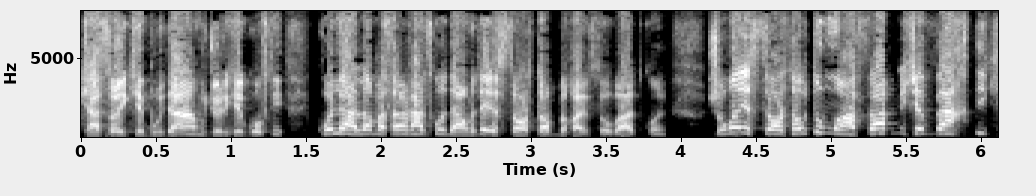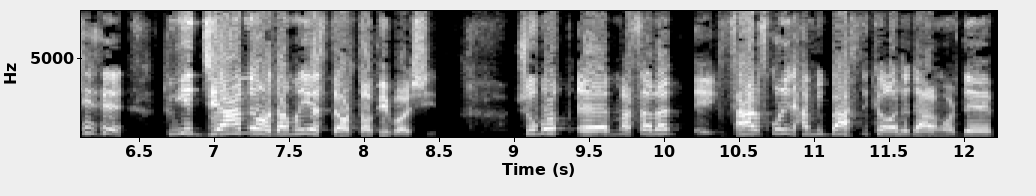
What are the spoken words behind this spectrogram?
کسایی که بودن همونجوری که گفتی. کل الان مثلا فرض کن در مورد استارتاپ بخوایم صحبت کنیم. شما استارتاپ تو موفق میشه وقتی که تو یه جمع آدمای استارتاپی باشید. شما مثلا فرض کنید همین بحثی که حالا در مورد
